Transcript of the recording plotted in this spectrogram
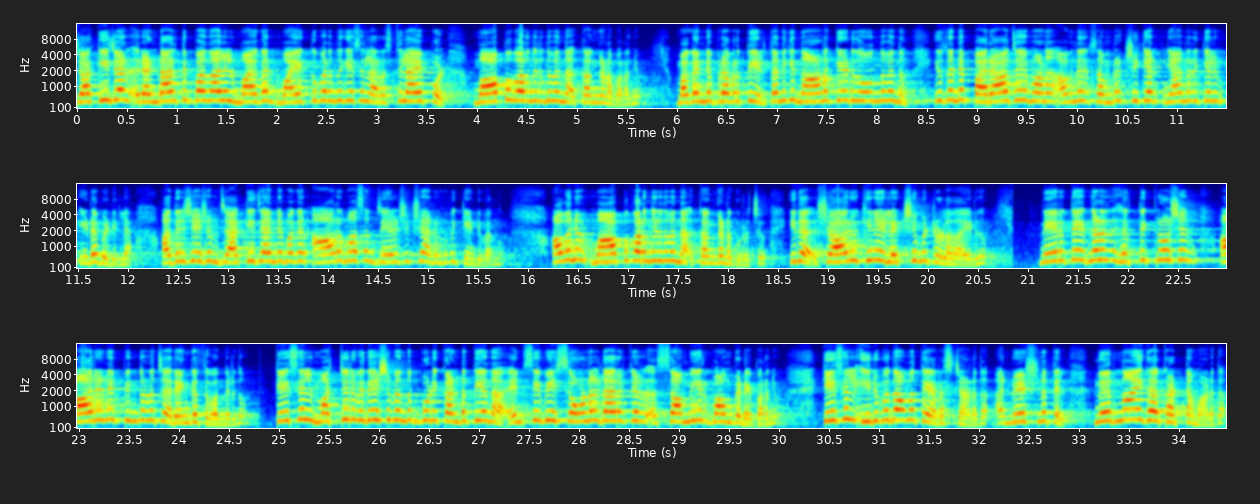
ജാക്കി ജാൻ രണ്ടായിരത്തി പതിനാലിൽ മകൻ മയക്കുമരുന്ന് കേസിൽ അറസ്റ്റിലായപ്പോൾ മാപ്പ് പറഞ്ഞിരുന്നുവെന്ന് കങ്കണ പറഞ്ഞു. മകന്റെ പ്രവൃത്തിയിൽ തനിക്ക് നാണക്കേട് തോന്നുന്നുവെന്നും ഇത് തന്റെ പരാജയമാണ് അവനെ സംരക്ഷിക്കാൻ ഞാനൊരിക്കലും ഇടപെടില്ല. അതിനുശേഷം ജാക്കി ജാന്റെ മകൻ ആറുമാസം ജയിൽ ശിക്ഷ അനുഭവിക്കേണ്ടി വന്നു. അവനും മാപ്പ് പറഞ്ഞിരുന്നുവെന്ന് കങ്കണ കുറിച്ചു. ഇത് ഷാരൂഖിനെ ലക്ഷ്യമിട്ടുള്ളതായിരുന്നു. നേരത്തെ നടൻ ഹൃത്തിക് റോഷൻ ആരനെ പിന്തുണച്ച രംഗത്ത് വന്നിരുന്നു. കേസിൽ മറ്റൊരു വിദേശ ബന്ധം കൂടി കണ്ടെത്തിയെന്ന് N C B zonal director Sameer Wankhede പറഞ്ഞു. കേസിൽ ഇരുപതാമത്തെ അറസ്റ്റാണിത്. അന്വേഷണത്തിൽ നിർണായക ഘട്ടമാണിത്.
